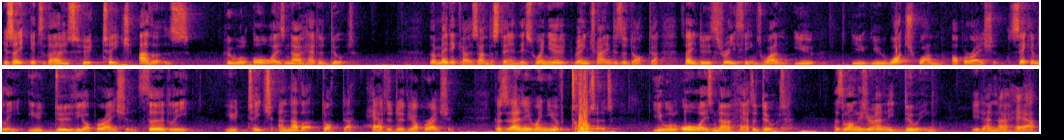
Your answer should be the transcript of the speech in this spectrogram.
You see, it's those who teach others who will always know how to do it. The medicos understand this. When you're being trained as a doctor, they do three things. One, you you, you watch one operation. Secondly, you do the operation. Thirdly, you teach another doctor how to do the operation. Because it's only when you've taught it you will always know how to do it. As long as you're only doing, you don't know how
